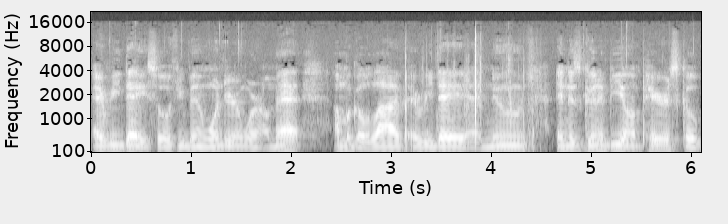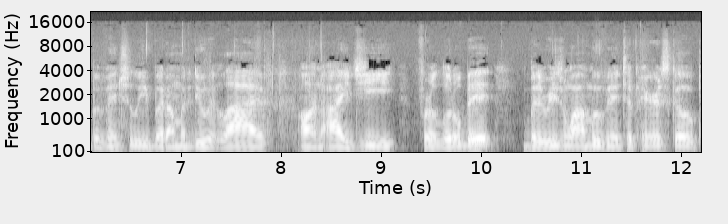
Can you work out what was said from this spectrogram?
every day. So if you've been wondering where i'm at i'm gonna go live every day at noon. And it's gonna be on periscope eventually but i'm gonna do it live on ig for a little bit. But the reason why i'm moving it to periscope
